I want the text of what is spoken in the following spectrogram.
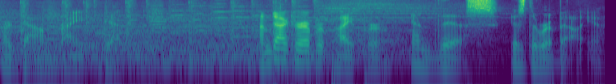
are downright deadly. I'm Dr. Everett Piper, and this is The Rebellion.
